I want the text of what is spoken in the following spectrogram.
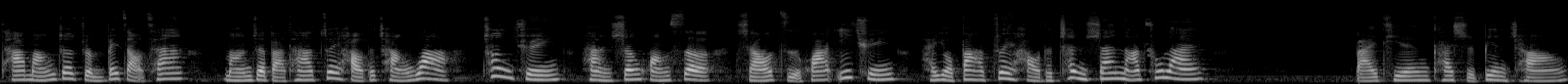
她忙着准备早餐，忙着把她最好的长袜、衬裙和深黄色小紫花衣裙，还有把最好的衬衫拿出来。白天开始变长，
